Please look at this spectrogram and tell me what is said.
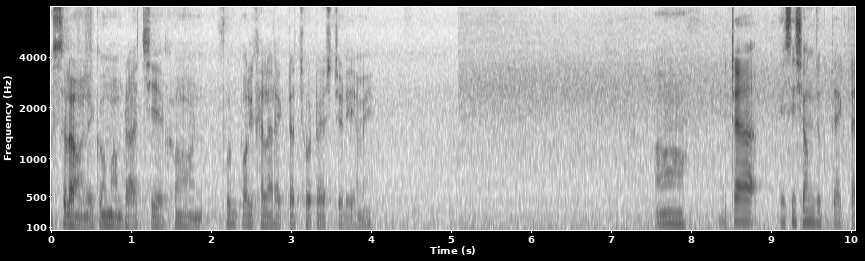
আসসালামু আলাইকুম, আমরা আছি এখন ফুটবল খেলার একটা ছোট স্টেডিয়ামে। এটা এসি সংযুক্ত একটা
